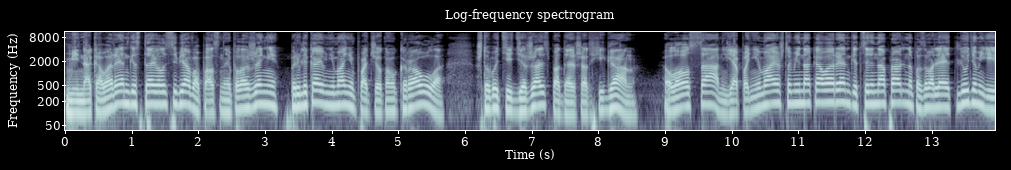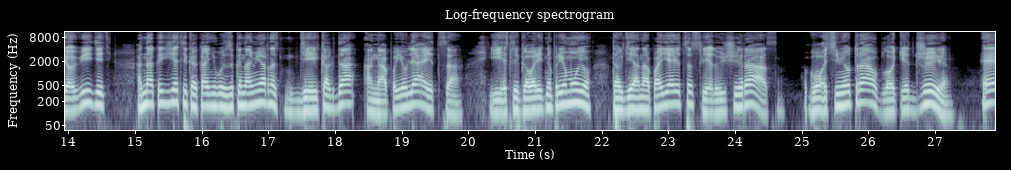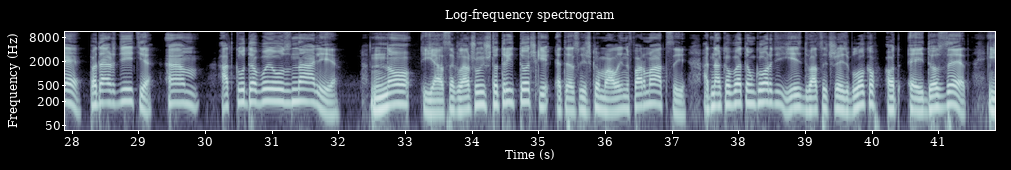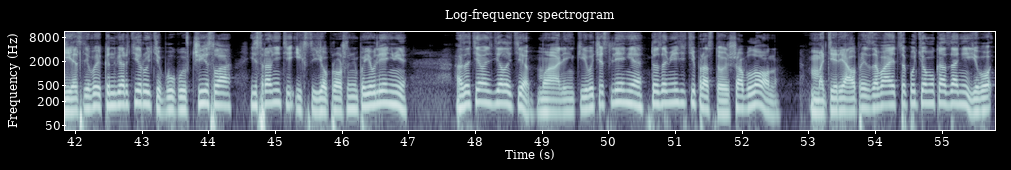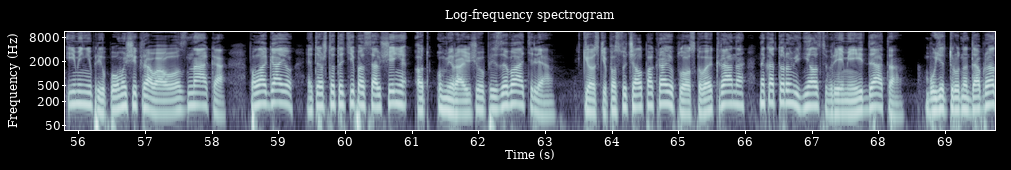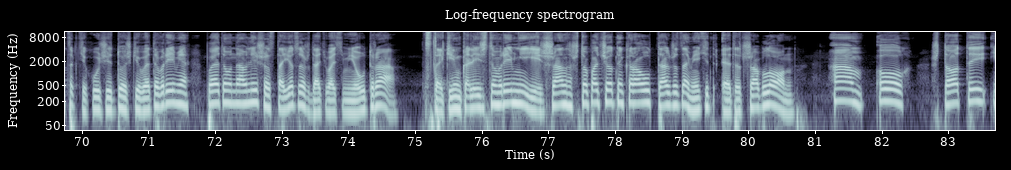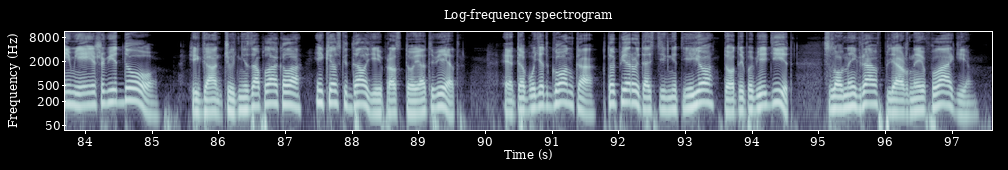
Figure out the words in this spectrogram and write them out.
Минакава Ренге ставила себя в опасное положение, привлекая внимание почетного караула, чтобы те держались подальше от Хиган. Лосан, я понимаю, что Минакава Ренге целенаправленно позволяет людям ее видеть, однако есть ли какая-нибудь закономерность, где и когда она появляется? Если говорить напрямую, то где она появится в следующий раз? 8 утра в блоке G. Э, подождите, эм, откуда вы узнали? Но я соглашусь, что три точки – это слишком мало информации. Однако в этом городе есть 26 блоков от A до Z. Если вы конвертируете буквы в числа и сравните их с ее прошлыми появлениями, а затем сделайте маленькие вычисления, то заметите простой шаблон. Материал призывается путем указания его имени при помощи кровавого знака – Полагаю, это что-то типа сообщения от умирающего призывателя. Кёски постучал по краю плоского экрана, на котором виднелось время и дата. Будет трудно добраться к текущей точке в это время, поэтому нам лишь остается ждать 8 утра. С таким количеством времени есть шанс, что почетный караул также заметит этот шаблон. Ам, ух, что ты имеешь в виду? Гигант чуть не заплакала, и Кёски дал ей простой ответ. Это будет гонка. Кто первый достигнет ее, тот и победит. Словно игра в пляжные флаги.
